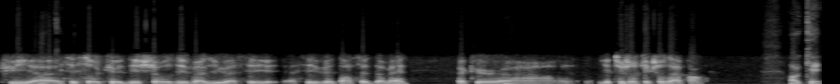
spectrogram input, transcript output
Puis euh, c'est sûr que des choses évoluent assez assez vite dans ce domaine. Fait que euh, il y a toujours quelque chose à apprendre. OK.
